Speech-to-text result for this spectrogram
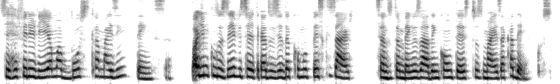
se referiria a uma busca mais intensa. Pode inclusive ser traduzida como pesquisar, sendo também usada em contextos mais acadêmicos.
